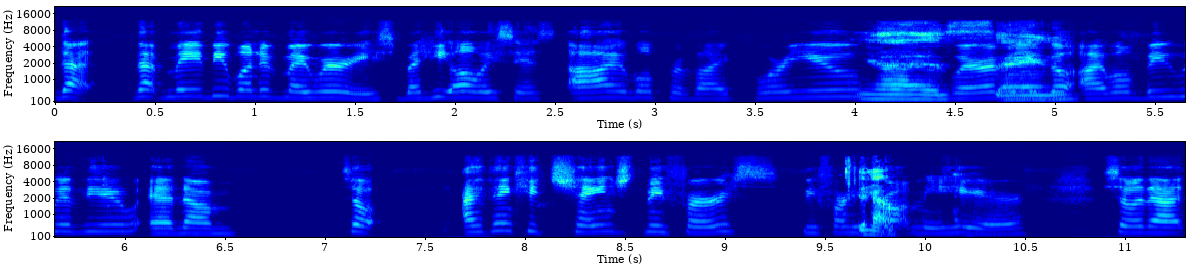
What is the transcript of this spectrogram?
that that may be one of my worries, but he always says, "I will provide for you." yes. wherever you go i will be with you and um so i think he changed me first before he Yeah. brought me here so that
